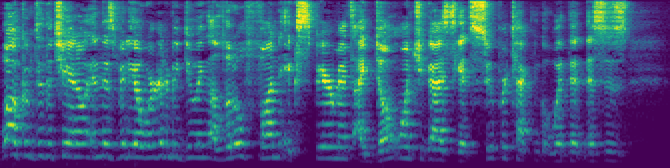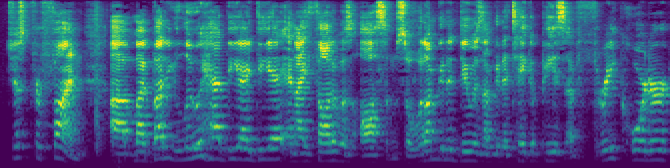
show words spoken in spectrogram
Welcome to the channel. In this video, we're going to be doing a little fun experiment. I don't want you guys to get super technical with it. This is just for fun. Uh, my buddy Lou had the idea and I thought it was awesome. So what I'm going to do is I'm going to take a piece of three quarter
